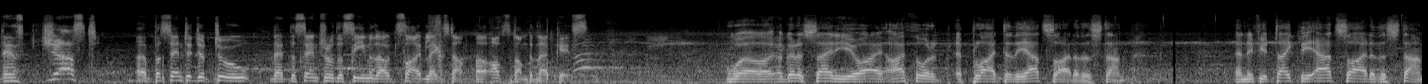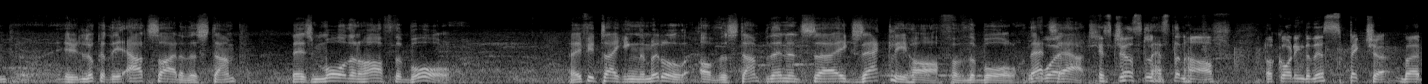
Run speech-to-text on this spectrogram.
there's just a percentage or two that the center of the seam is outside leg stump, uh, off stump in that case. Well, I've got to say to you, I, I thought it applied to the outside of the stump. And if you take the outside of the stump, you look at the outside of the stump, there's more than half the ball. If you're taking the middle of the stump, then it's uh, exactly half of the ball. That's well, out. It's just less than half, according to this picture. But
